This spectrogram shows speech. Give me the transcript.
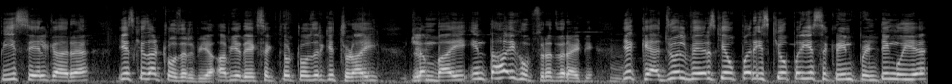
पीस सेल कर रहा है। ये इसके साथ ट्रोज़र भी है। अब ये देख सकते हो ट्रोज़र की चौड़ाई लंबाई इंतहाई खूबसूरत वैरायटी हम्म। ये कैजुअल वेयर्स के ऊपर इसके ऊपर ये स्क्रीन प्रिंटिंग हुई है।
